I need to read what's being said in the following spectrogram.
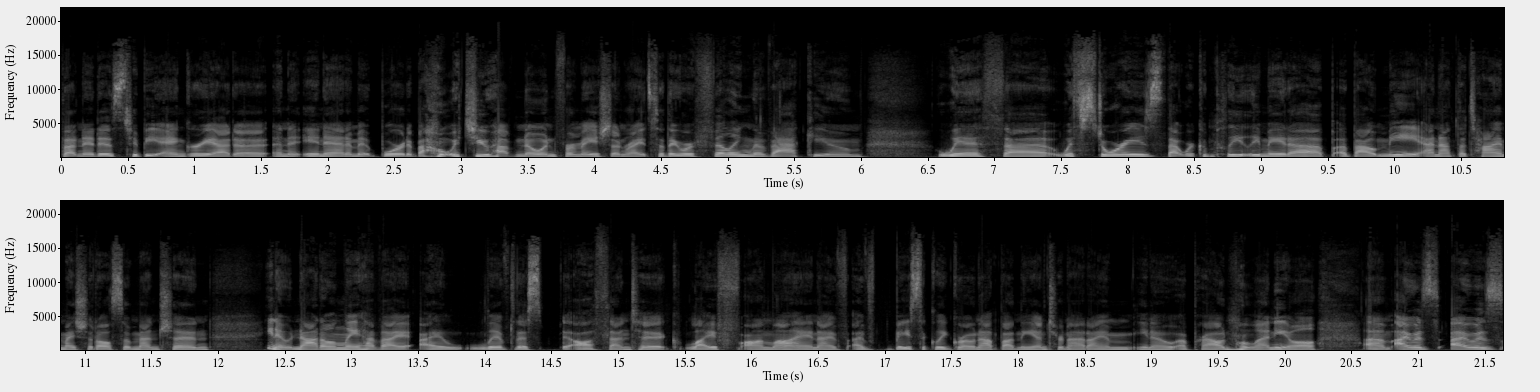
than it is to be angry at a, an inanimate board about which you have no information, right? So they were filling the vacuum with uh, with stories that were completely made up about me. And at the time, I should also mention, you know, not only have I, I lived this authentic life online, I've I've basically grown up on the internet. I am, you know, a proud millennial. Um, I was I was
